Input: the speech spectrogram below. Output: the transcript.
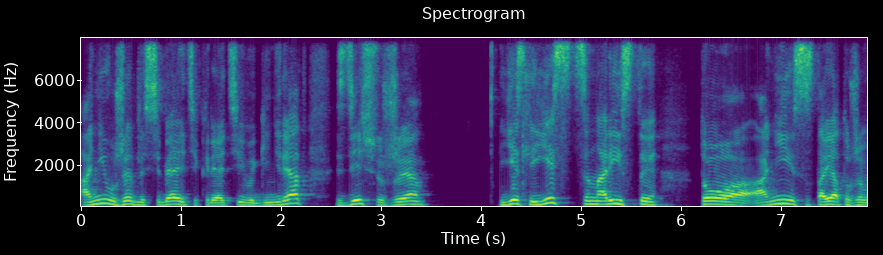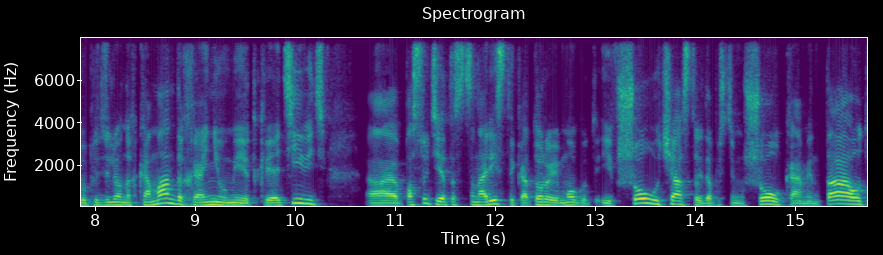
Они уже для себя эти креативы генерят. Здесь уже, если есть сценаристы, то они состоят уже в определенных командах, и они умеют креативить, по сути, это сценаристы, которые могут и в шоу участвовать, допустим, шоу Coming Out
